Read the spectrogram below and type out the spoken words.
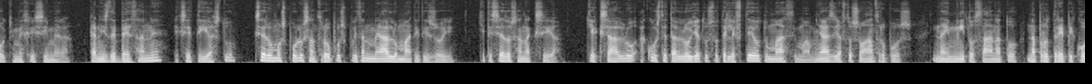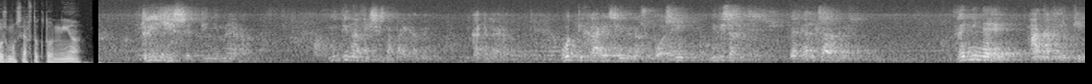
98 και μέχρι σήμερα. Κανείς δεν πέθανε εξαιτίας του Ξέρω όμως πολλούς ανθρώπους που ήταν με άλλο μάτι τη ζωή και της έδωσαν αξία. Και εξάλλου, ακούστε τα λόγια του στο τελευταίο του μάθημα. Μοιάζει αυτός ο άνθρωπος να υμνεί το θάνατο, να προτρέπει κόσμο σε αυτοκτονία; Τρίγησε την ημέρα. Μην την αφήσεις να πάει χαμένη η κάθε μέρα. Ό,τι χαρές είναι να σου δώσει, μην τις αφήσεις. Γιατί αν τις δεν είναι αναβλητή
